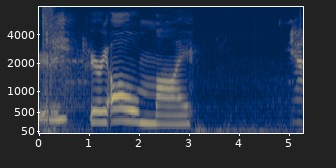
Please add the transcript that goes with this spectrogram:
very, very. Oh my. yeah.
